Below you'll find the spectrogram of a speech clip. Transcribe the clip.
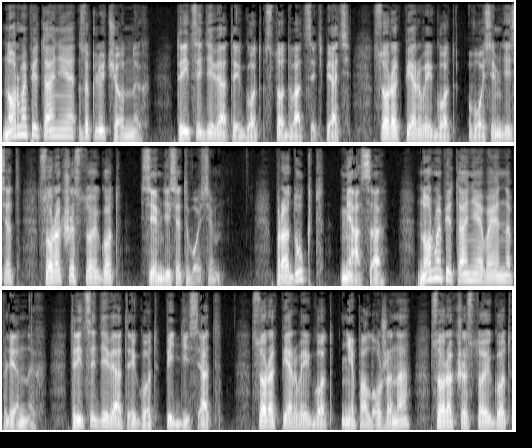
Норма питания заключенных 39 год 125, 41 год 80, 46 год 78. Продукт мясо. Норма питания военнопленных 39 год 50, 41 год не положено, 46 год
